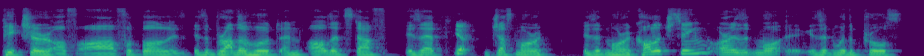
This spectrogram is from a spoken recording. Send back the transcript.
picture of oh, football is, is a brotherhood and all that stuff. Is that yep. just more? Is it more a college thing, or is it more? Is it with the pros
